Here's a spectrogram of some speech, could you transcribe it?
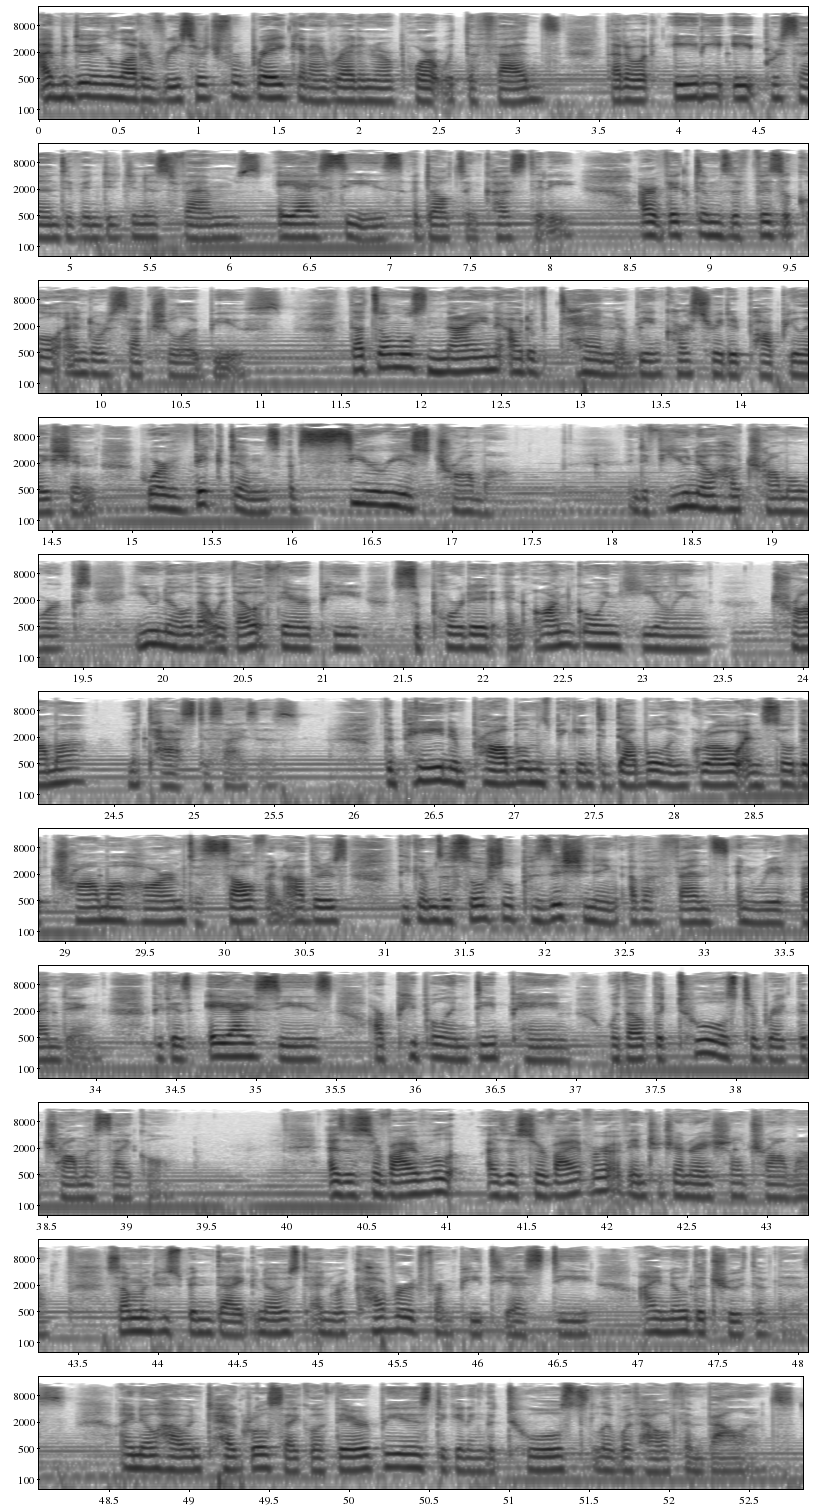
I've been doing a lot of research for Break, and I read in a report with the feds that about 88% of Indigenous femmes, AICs, adults in custody, are victims of physical and or sexual abuse. That's almost 9 out of 10 of the incarcerated population who are victims of serious trauma. And if you know how trauma works, you know that without therapy, supported, and ongoing healing, trauma metastasizes. The pain and problems begin to double and grow, and so the trauma, harm to self and others becomes a social positioning of offense and reoffending because AICs are people in deep pain without the tools to break the trauma cycle. As a survival as a survivor of intergenerational trauma, someone who's been diagnosed and recovered from PTSD, I know the truth of this. I know how integral psychotherapy is to getting the tools to live with health and balance.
